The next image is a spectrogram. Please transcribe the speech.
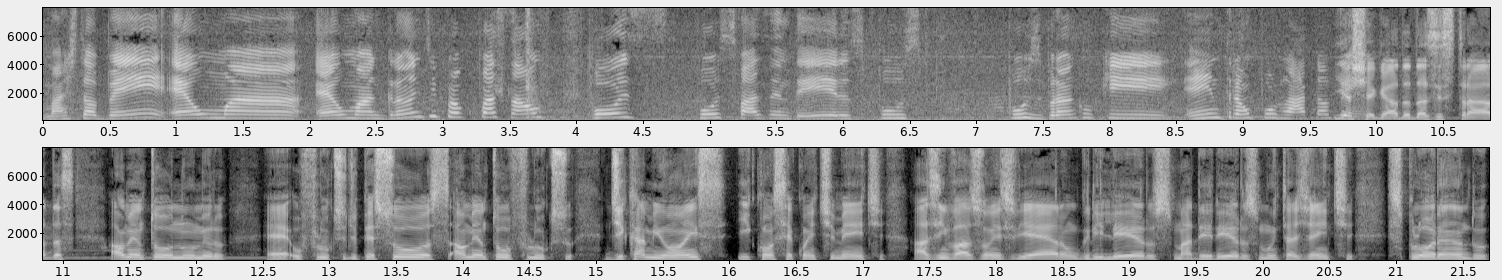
mas também é uma, é uma grande preocupação para os fazendeiros, para os brancos que entram por lá também. E a chegada das estradas aumentou o número, é, o fluxo de pessoas, aumentou o fluxo de caminhões e, consequentemente, as invasões vieram, grileiros, madeireiros, muita gente explorando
